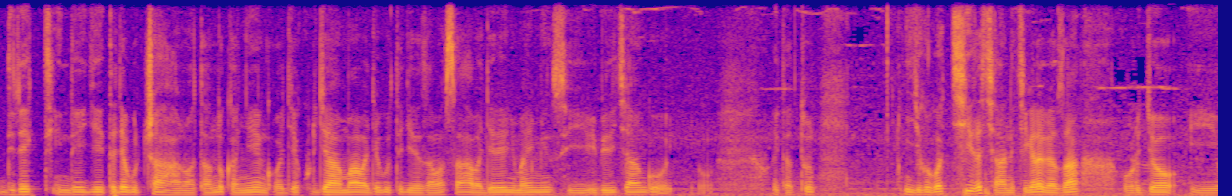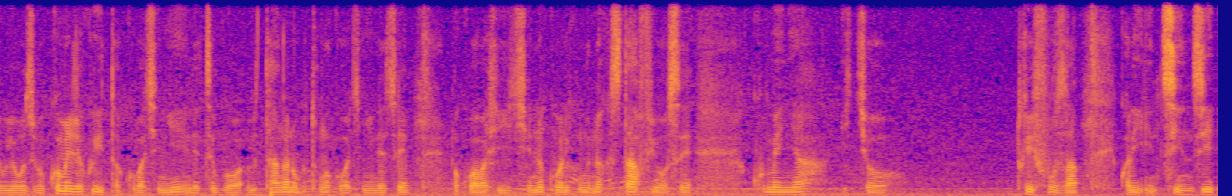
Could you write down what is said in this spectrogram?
diregiti indege itajya guca ahantu hatandukanye ngo bajye kuryama bajye gutegereza amasaha bagereyo nyuma y'iminsi ibiri cyangwa itatu. Ni igikorwa cyiza cyane kigaragaza uburyo ubuyobozi bukomeje kwita ku bakinnyi ndetse bitanga n'ubutumwa ku bakinnyi ndetse no kuba bashyigikiye no kuba kumwe na sitafu yose kumenya icyo twifuza ko ari intsinzi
